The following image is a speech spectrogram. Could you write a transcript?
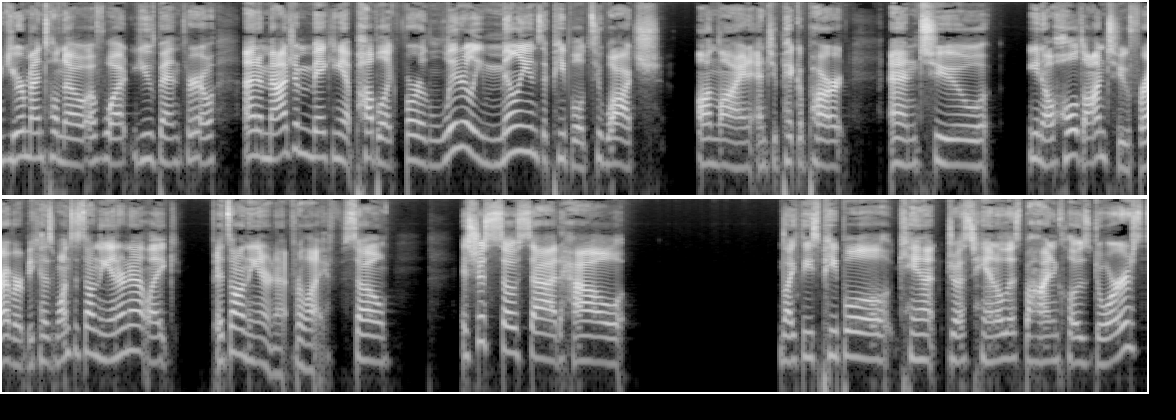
your mental note of what you've been through and imagine making it public for literally millions of people to watch online and to pick apart and to you know hold on to forever because once it's on the internet like it's on the internet for life. So it's just so sad how like these people can't just handle this behind closed doors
